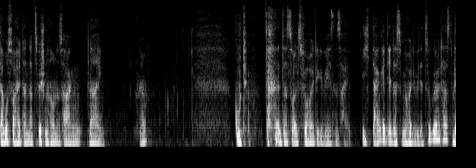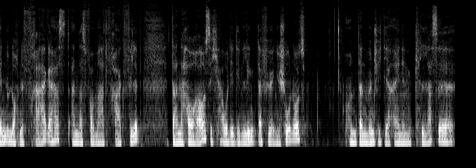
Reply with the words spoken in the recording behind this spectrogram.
Da musst du halt dann dazwischenhauen und sagen, nein. Ja? Gut, das soll es für heute gewesen sein. Ich danke dir, dass du mir heute wieder zugehört hast. Wenn du noch eine Frage hast an das Format Frag Philipp, dann hau raus. Ich hau dir den Link dafür in die Shownotes. Und dann wünsche ich dir einen klasse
